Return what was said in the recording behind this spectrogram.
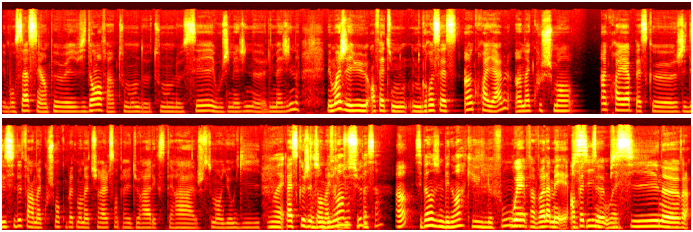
Mais bon, ça, c'est un peu évident. Enfin, tout le monde, tout le monde le sait ou j'imagine l'imagine. Mais moi, j'ai eu en fait une, une grossesse incroyable, un accouchement incroyable parce que j'ai décidé de faire un accouchement complètement naturel, sans péridurale, etc. Justement, yogi, ouais. parce que j'étais en Afrique du non, c'est Sud. pas ça Hein? C'est pas dans une baignoire qu'ils le font Ouais, enfin voilà, mais en Piscine, fait, euh, ouais. piscine, euh, voilà.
